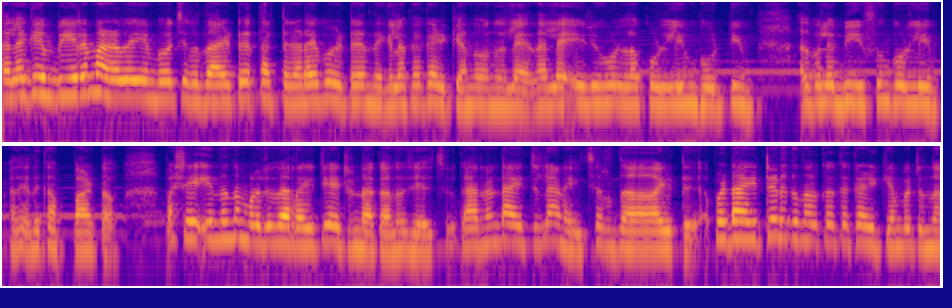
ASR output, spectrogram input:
നല്ല ഗംഭീര മഴ പെയ്യുമ്പോൾ ചെറുതായിട്ട് തട്ടുകടയിൽ പോയിട്ട് എന്തെങ്കിലുമൊക്കെ കഴിക്കാൻ തോന്നുന്നില്ലേ? നല്ല എരിവുള്ള കുള്ളിയും പൂട്ടിയും അതുപോലെ ബീഫും കുള്ളിയും അതായത് കപ്പാട്ടോ. പക്ഷേ ഇന്ന് നമ്മളൊരു വെറൈറ്റി ആയിട്ട് ഉണ്ടാക്കാമെന്ന് വിചാരിച്ചു. കാരണം ഡയറ്റിലാണ് ചെറുതായിട്ട്. അപ്പോൾ ഡയറ്റ് എടുക്കുന്നവർക്കൊക്കെ കഴിക്കാൻ പറ്റുന്ന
